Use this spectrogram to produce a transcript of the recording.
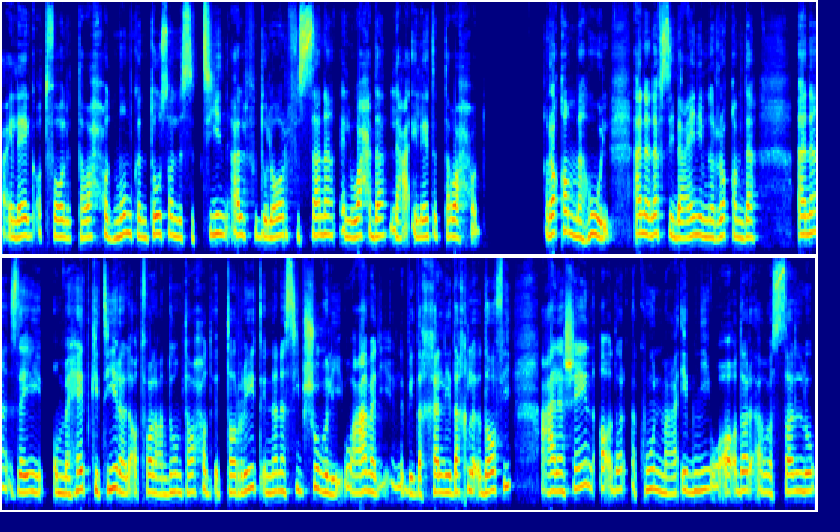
علاج أطفال التوحد ممكن توصل لستين ألف دولار في السنة الواحدة لعائلات التوحد. رقم مهول. أنا نفسي بعاني من الرقم ده. أنا زي أمهات كتيرة لأطفال عندهم توحد اضطريت إن أنا أسيب شغلي وعملي اللي بيدخل لي دخل إضافي علشان أقدر أكون مع ابني وأقدر أوصل له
